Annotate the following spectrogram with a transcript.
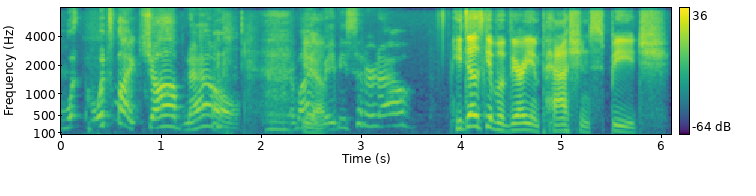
What, what's my job now? Am I a babysitter now? He does give a very impassioned speech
